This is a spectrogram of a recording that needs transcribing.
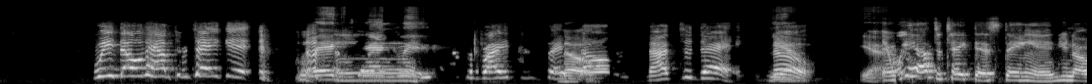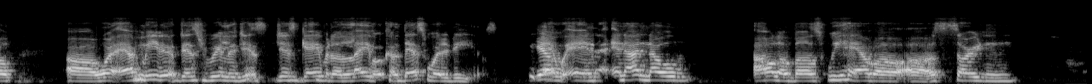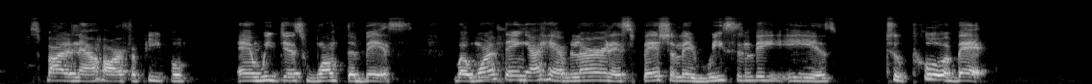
We don't have to take it. Exactly. the right to say no. no, not today. No. Yeah. yeah. And we have to take that stand, you know, uh what Amita just really just just gave it a label because that's what it is. Yeah. And, and, and I know all of us we have a, a certain spot in our heart for people and we just want the best. But one thing I have learned, especially recently, is to pull back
